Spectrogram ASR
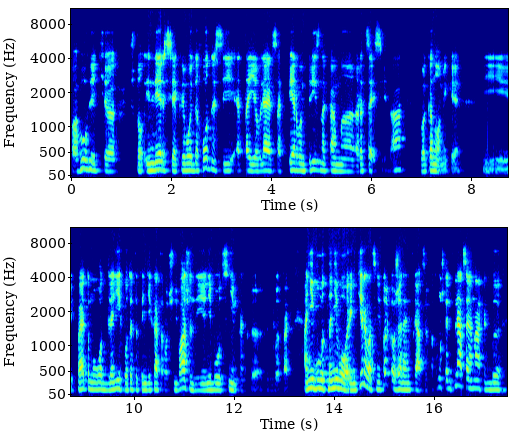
погуглить, что инверсия кривой доходности это является первым признаком э, рецессии да, в экономике. И поэтому вот для них вот этот индикатор очень важен, и они будут с ним как, э, как бы так, они будут на него ориентироваться не только уже на инфляцию, потому что инфляция, она как бы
